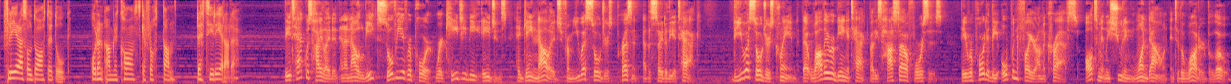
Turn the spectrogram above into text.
Flera soldater dog och den amerikanska flottan retirerade. The attack was highlighted in a now leaked Soviet report where KGB agents had gained knowledge from US soldiers present at the site of the attack. The US soldiers claimed that while they were being attacked by these hostile forces, they reportedly opened fire on the crafts, ultimately shooting one down into the water below.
